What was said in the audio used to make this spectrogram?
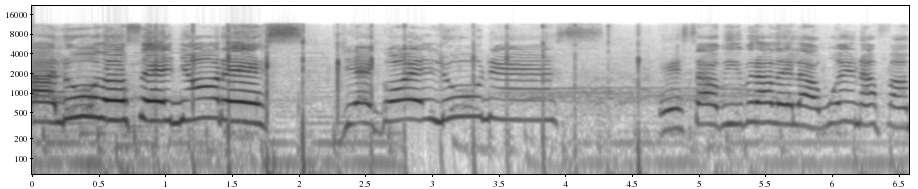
Saludos señores, llegó el lunes, esa vibra de la buena familia.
